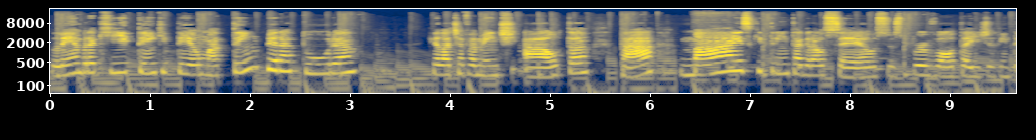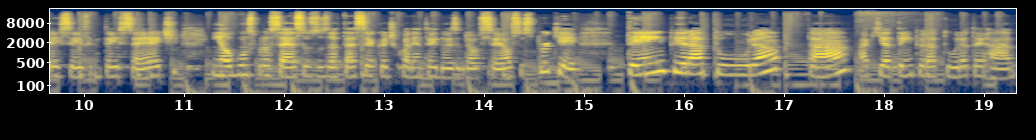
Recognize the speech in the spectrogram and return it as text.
lembra que tem que ter uma temperatura relativamente alta, tá? Mais que 30 graus Celsius, por volta aí de 36, 37, em alguns processos até cerca de 42 graus Celsius. Por quê? Temperatura, tá? Aqui a temperatura tá errado.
